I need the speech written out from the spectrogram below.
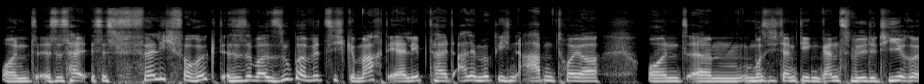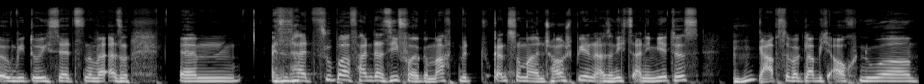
Und es ist halt, es ist völlig verrückt. Es ist aber super witzig gemacht. Er erlebt halt alle möglichen Abenteuer und ähm, muss sich dann gegen ganz wilde Tiere irgendwie durchsetzen. Also, ähm, es ist halt super fantasievoll gemacht mit ganz normalen Schauspielen, also nichts Animiertes. Mhm. Gab es aber, glaube ich, auch nur,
